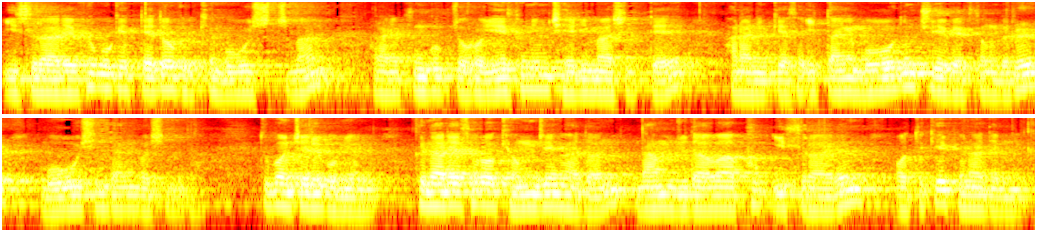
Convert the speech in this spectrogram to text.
이스라엘의 회복의 때도 그렇게 모으시지만 하나님 궁극적으로 예수님 재림하실 때 하나님께서 이 땅의 모든 주의 백성들을 모으신다는 것입니다. 두 번째를 보면 그날에 서로 경쟁하던 남주다와 북이스라엘은 어떻게 변화됩니까?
